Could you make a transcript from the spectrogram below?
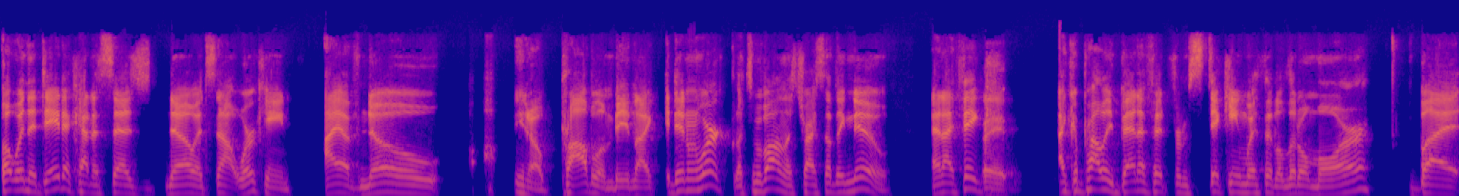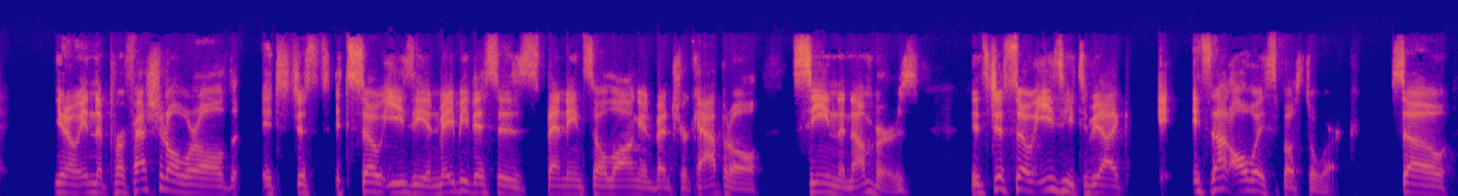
But when the data kind of says no, it's not working, I have no, you know, problem being like, it didn't work. Let's move on. Let's try something new. And I think right. I could probably benefit from sticking with it a little more. But you know, in the professional world, it's just it's so easy. And maybe this is spending so long in venture capital, seeing the numbers. It's just so easy to be like, it's not always supposed to work. So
